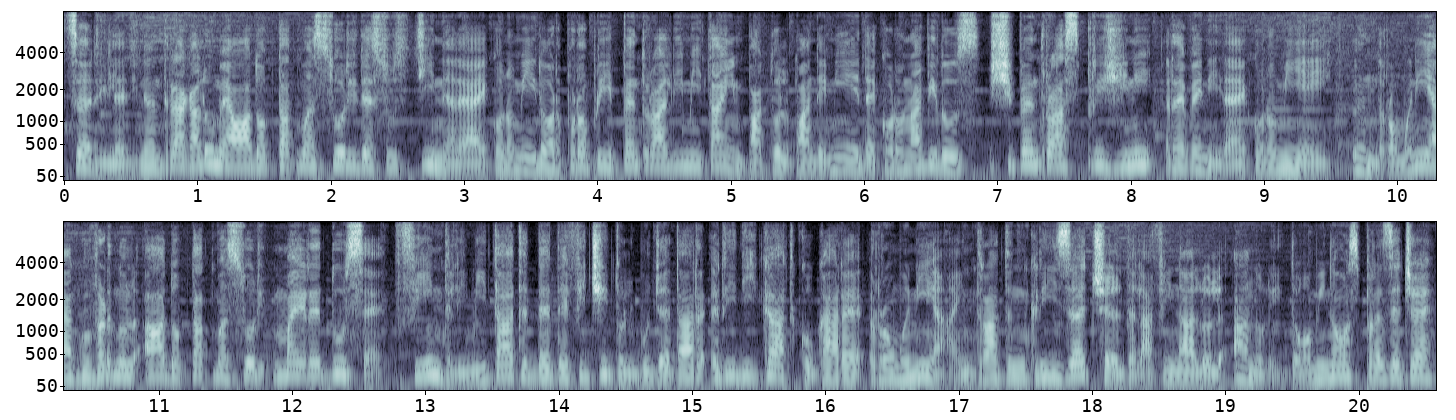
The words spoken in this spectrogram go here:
Țările din întreaga lume au adoptat măsuri de susținere a economiilor proprii pentru a limita impactul pandemiei de coronavirus și pentru a sprijini revenirea economiei. În România, guvernul a adoptat măsuri mai reduse, fiind limitat de deficitul bugetar ridicat cu care România a intrat în criză, cel de la finalul anului 2019,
